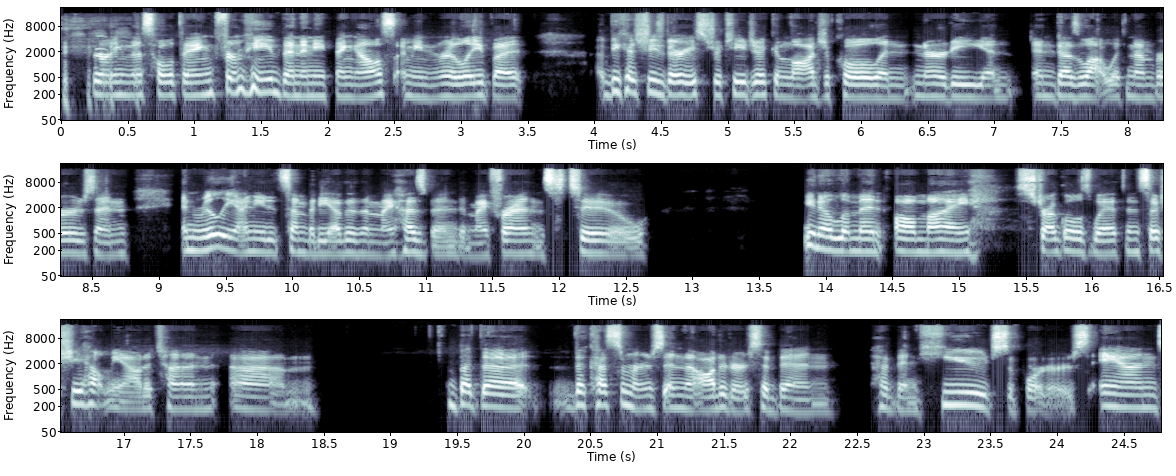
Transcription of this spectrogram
during this whole thing for me than anything else. I mean, really, but because she's very strategic and logical and nerdy and and does a lot with numbers and and really I needed somebody other than my husband and my friends to you know lament all my struggles with. And so she helped me out a ton. Um, but the the customers and the auditors have been have been huge supporters. And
